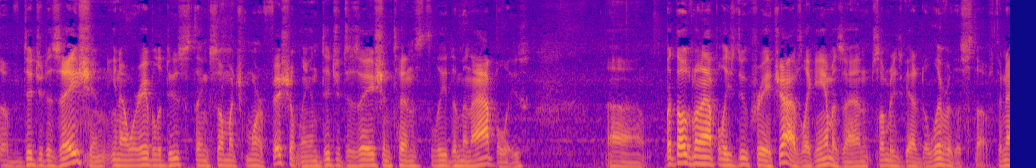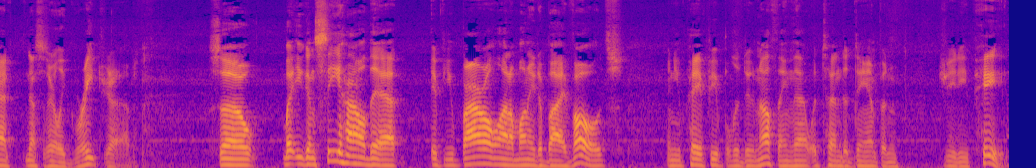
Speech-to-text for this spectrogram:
of digitization, you know, we're able to do things so much more efficiently, and digitization tends to lead to monopolies. Uh, but those monopolies do create jobs, like Amazon. Somebody's got to deliver the stuff. They're not necessarily great jobs. So, but you can see how that if you borrow a lot of money to buy votes and you pay people to do nothing, that would tend to dampen GDP.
